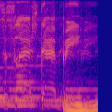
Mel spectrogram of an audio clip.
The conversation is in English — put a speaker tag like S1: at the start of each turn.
S1: Lisa slash that beat.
